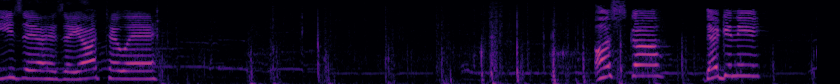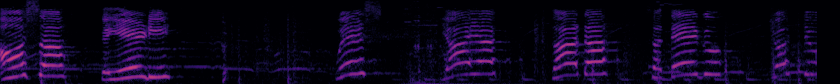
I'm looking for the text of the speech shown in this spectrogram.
Easy Hezayatewe. Aska, Degani, Asa, Gayerdi, Wis, Yayak, Zada, Sadegu, Jotu,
